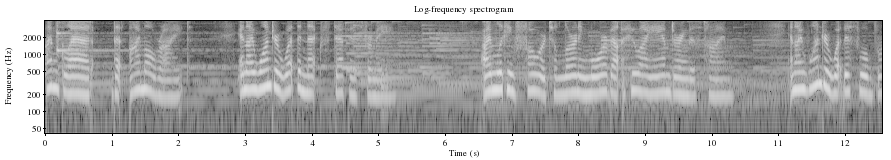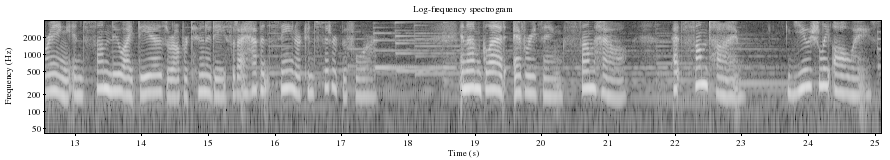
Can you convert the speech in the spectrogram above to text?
I'm glad that I'm all right, and I wonder what the next step is for me. I'm looking forward to learning more about who I am during this time, and I wonder what this will bring in some new ideas or opportunities that I haven't seen or considered before. And I'm glad everything, somehow, at some time, usually always,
